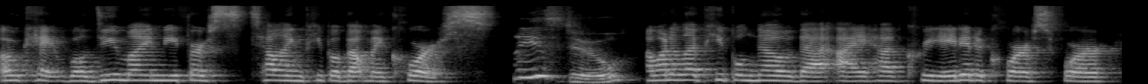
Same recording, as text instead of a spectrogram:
Okay, well, do you mind me first telling people about my course? Please do. I want to let people know that I have created a course for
